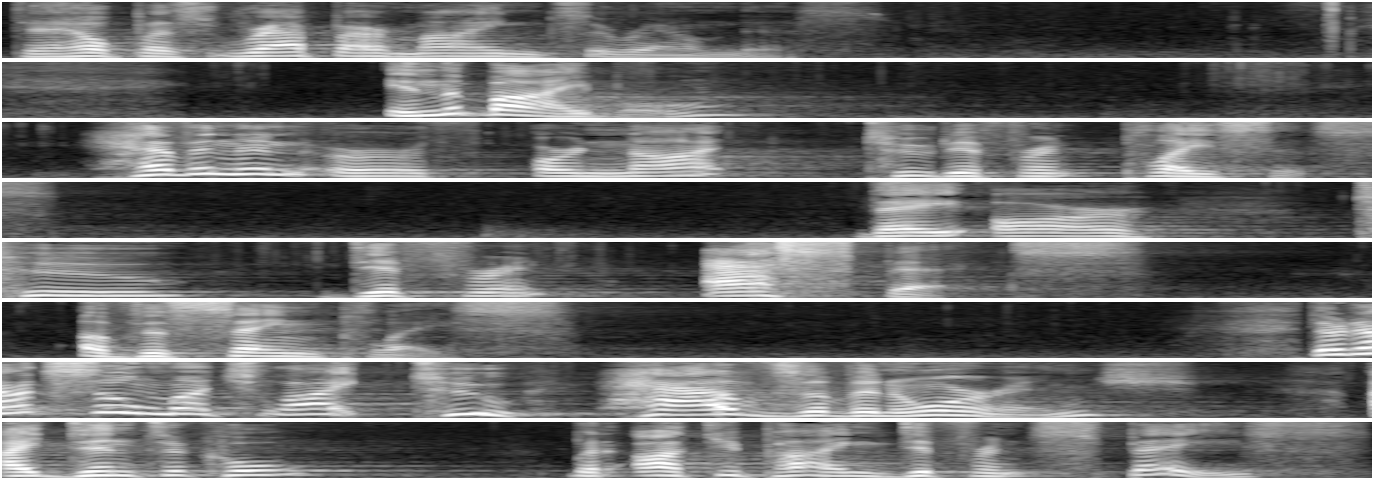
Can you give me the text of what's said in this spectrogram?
to help us wrap our minds around this. In the Bible, heaven and earth are not two different places, they are two different aspects of the same place. They're not so much like two halves of an orange, identical, but occupying different space.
